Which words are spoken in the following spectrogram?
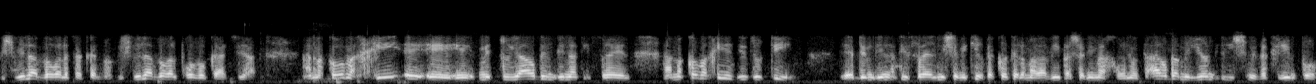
בשביל לעבור על התקנות, בשביל לעבור על פרובוקציה. המקום הכי אה, אה, אה, מתויר במדינת ישראל, המקום הכי ידידותי אה, במדינת ישראל, מי שמכיר את הכותל המערבי בשנים האחרונות, ארבע מיליון איש מבקרים פה.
